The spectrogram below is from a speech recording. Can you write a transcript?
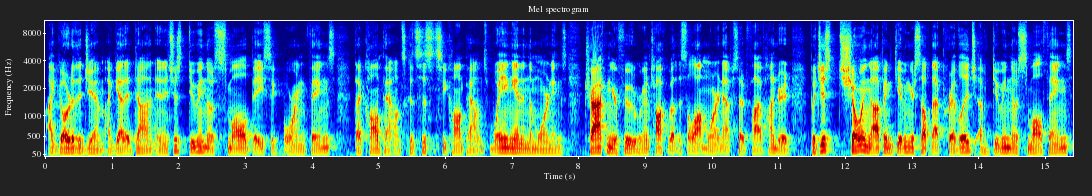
I go to the gym, I get it done. And it's just doing those small, basic, boring things that compounds, consistency compounds, weighing in in the mornings, tracking your food. We're going to talk about this a lot more in episode 500, but just showing up and giving yourself that privilege of doing those small things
